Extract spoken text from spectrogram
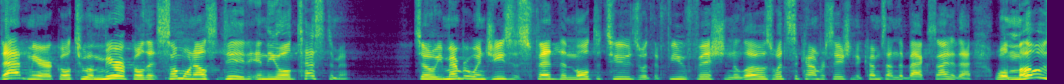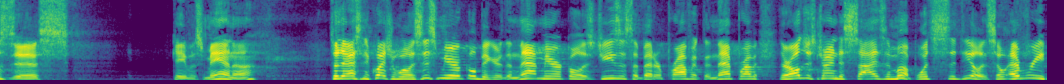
that miracle to a miracle that someone else did in the Old Testament. So, remember when Jesus fed the multitudes with a few fish and the loaves? What's the conversation that comes on the backside of that? Well, Moses gave us manna. So they're asking the question well, is this miracle bigger than that miracle? Is Jesus a better prophet than that prophet? They're all just trying to size him up. What's the deal? And so every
